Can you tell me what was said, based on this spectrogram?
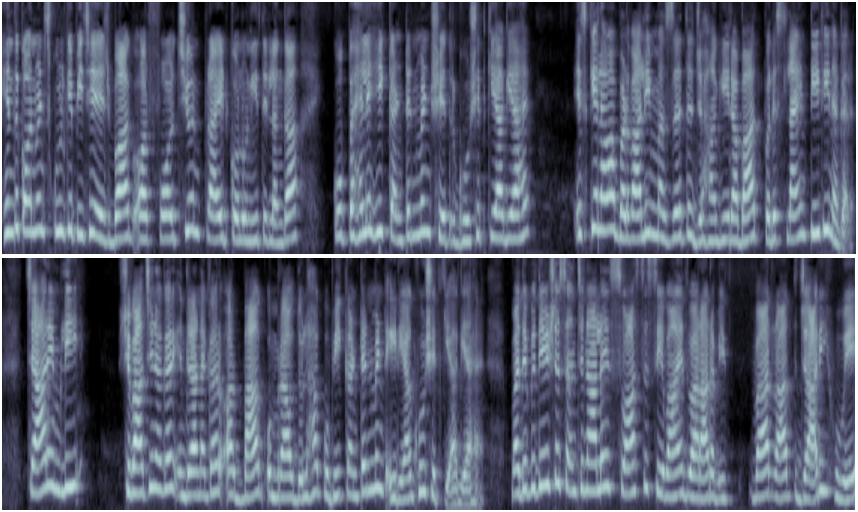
हिंद कॉन्वेंट स्कूल के पीछे एजबाग और फॉर्च्यून प्राइड कॉलोनी, त्रिलंगा को पहले ही कंटेनमेंट क्षेत्र घोषित किया गया है। इसके अलावा बड़वाली मस्जिद, Jahangirabad police line, TT Nagar, Char Imli, Shivaji नगर, इंदिरा नगर और बाग उमराव दुल्हा को भी कंटेनमेंट एरिया घोषित किया गया है। मध्य प्रदेश संचालय स्वास्थ्य सेवाएँ द्वारा रविवार रात जारी हुए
